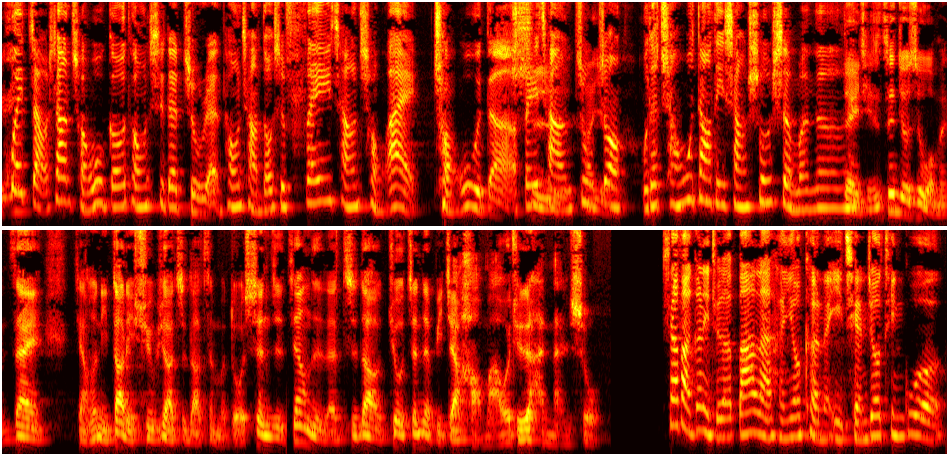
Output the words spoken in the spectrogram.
会找上宠物沟通师的主人，通常都是非常宠爱宠物的，非常注重我的宠物到底想说什么呢？对，其实这就是我们在讲说，你到底需不需要知道这么多？甚至这样子的知道，就真的比较好吗？我觉得很难说。小法哥，你觉得巴兰很有可能以前就听过？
